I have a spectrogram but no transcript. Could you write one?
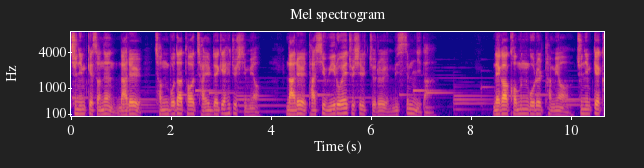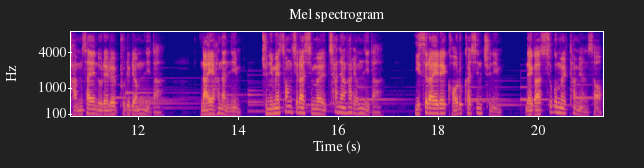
주님께서는 나를 전보다 더 잘되게 해주시며 나를 다시 위로해 주실 줄을 믿습니다. 내가 검은 고를 타며 주님께 감사의 노래를 부르렵니다. 나의 하나님, 주님의 성실하심을 찬양하렵니다. 이스라엘의 거룩하신 주님, 내가 수금을 타면서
